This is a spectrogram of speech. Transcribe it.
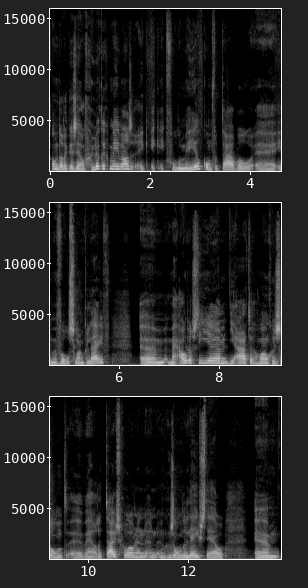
omdat ik er zelf gelukkig mee was, ik, ik, ik voelde me heel comfortabel uh, in mijn volslanke lijf. Um, mijn ouders die, uh, die aten gewoon gezond. Uh, wij hadden thuis gewoon een, een, een gezonde leefstijl. Um,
